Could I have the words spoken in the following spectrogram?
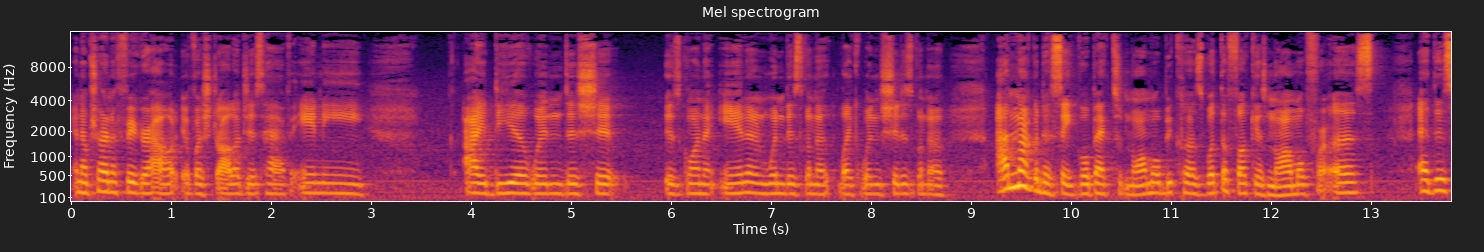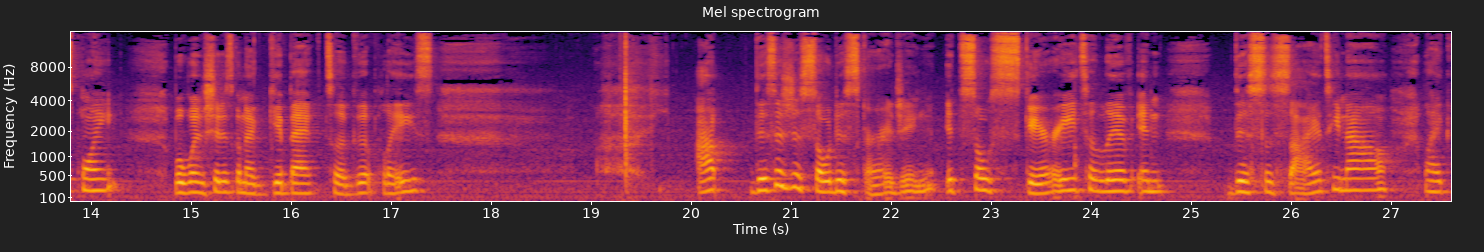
and I'm trying to figure out if astrologists have any idea when this shit is going to end and when this going to like when shit is going to I'm not going to say go back to normal because what the fuck is normal for us at this point? But when shit is going to get back to a good place, I this is just so discouraging. It's so scary to live in this society now. Like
